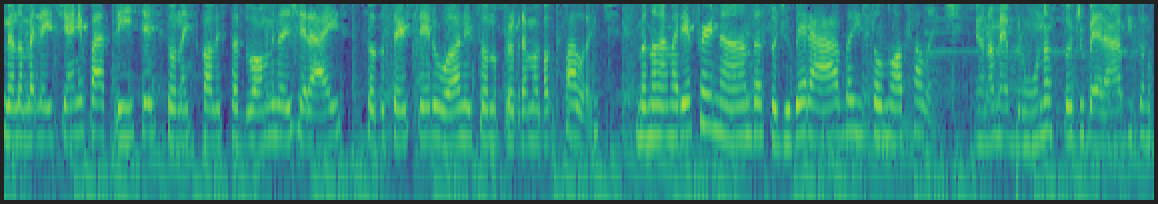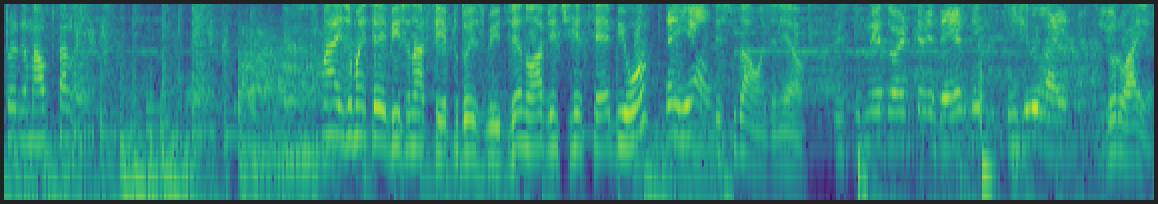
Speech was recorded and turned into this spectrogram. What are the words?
Meu nome é Leidiane Patrícia, estou na Escola Estadual Minas Gerais, sou do terceiro ano e estou no programa Alto-Falante. Meu nome é Maria Fernanda, sou de Uberaba e estou no Alto-Falante. Meu nome é Bruna, sou de Uberaba e estou no programa Alto-Falante. Mais uma entrevista na FEPRO 2019, a gente recebe o... Daniel. Você estuda onde, Daniel? Eu estudo no Eduardo Senedese, em Juruáia. Juruáia,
